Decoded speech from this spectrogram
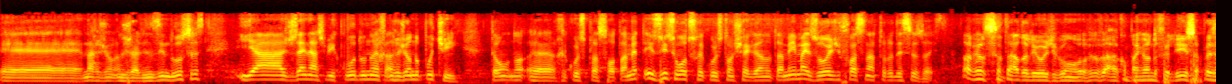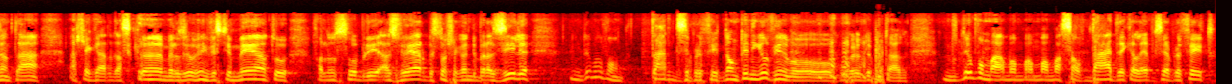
é, na região dos Jardins Indústrias, e a José Inácio Bicudo na região do Putim. Então, é, recursos para asfaltamento. Existem outros recursos que estão chegando também, mas hoje foi a assinatura desses dois. Está vendo sentado ali hoje, com, acompanhando o Felício, apresentar a chegada das câmeras, o investimento, falando sobre as verbas que estão chegando de Brasília. Não deu uma vontade de ser prefeito? Não, não tem ninguém ouvindo, o, o deputado. Não deu uma, uma, uma, uma, saudade daquela época de ser prefeito?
